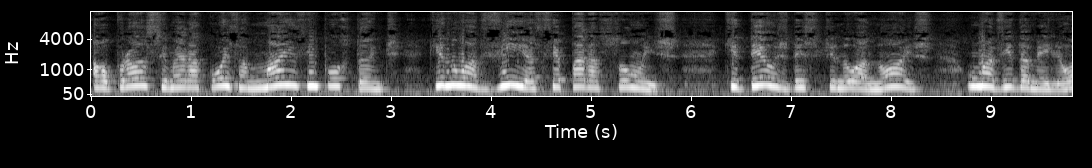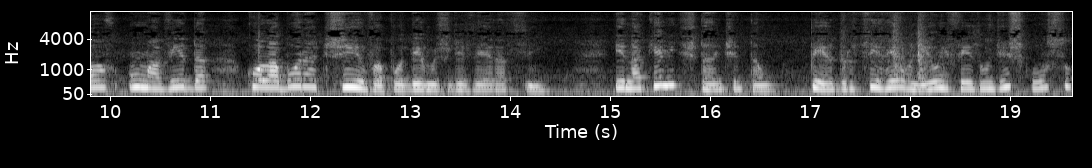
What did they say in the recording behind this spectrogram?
ao próximo era a coisa mais importante, que não havia separações, que Deus destinou a nós uma vida melhor, uma vida colaborativa, podemos dizer assim. E naquele instante, então, Pedro se reuniu e fez um discurso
